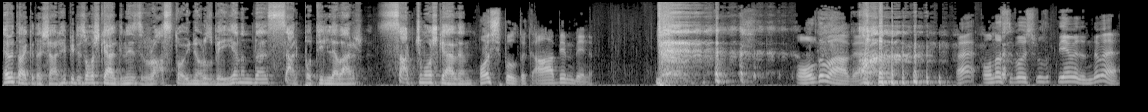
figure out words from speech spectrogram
Evet arkadaşlar hepiniz hoş geldiniz. Rust oynuyoruz ve yanımda Sarp Otilla var. Sarp'cım hoş geldin. Hoş bulduk abim benim. Oldu mu abi? Ha? ha? O nasıl bir hoş bulduk diyemedin değil mi?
